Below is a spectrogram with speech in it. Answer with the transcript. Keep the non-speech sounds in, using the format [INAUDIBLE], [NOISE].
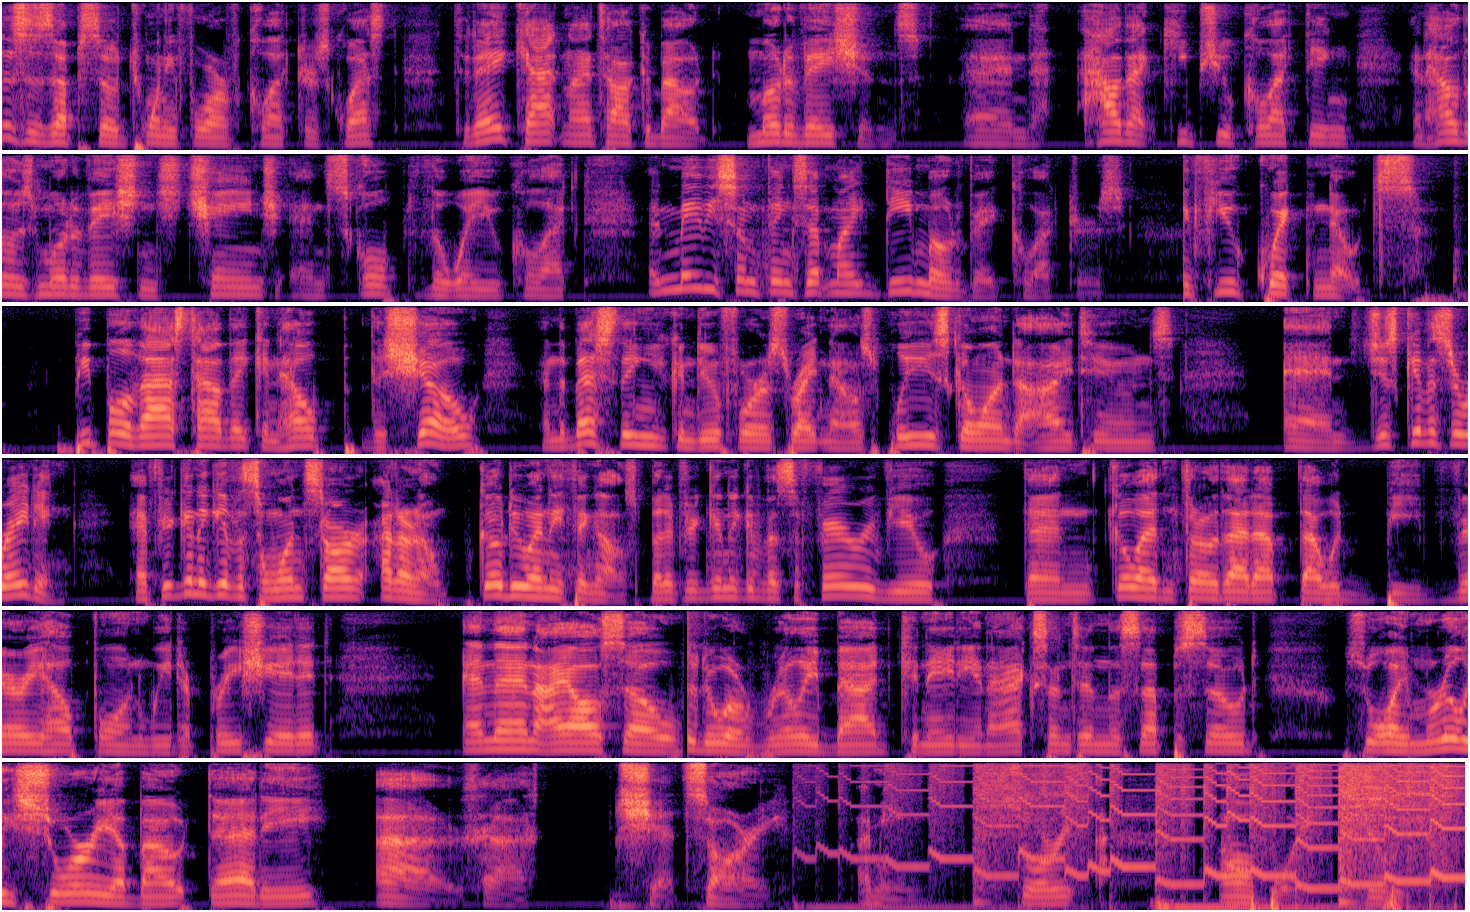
This is episode 24 of Collector's Quest. Today, Kat and I talk about motivations and how that keeps you collecting and how those motivations change and sculpt the way you collect, and maybe some things that might demotivate collectors. A few quick notes. People have asked how they can help the show, and the best thing you can do for us right now is please go on to iTunes and just give us a rating. If you're going to give us a one star, I don't know, go do anything else. But if you're going to give us a fair review, then go ahead and throw that up. That would be very helpful and we'd appreciate it. And then I also do a really bad Canadian accent in this episode, so I'm really sorry about that, eh? Uh, uh shit, sorry. I mean, sorry. Oh boy, here we go.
